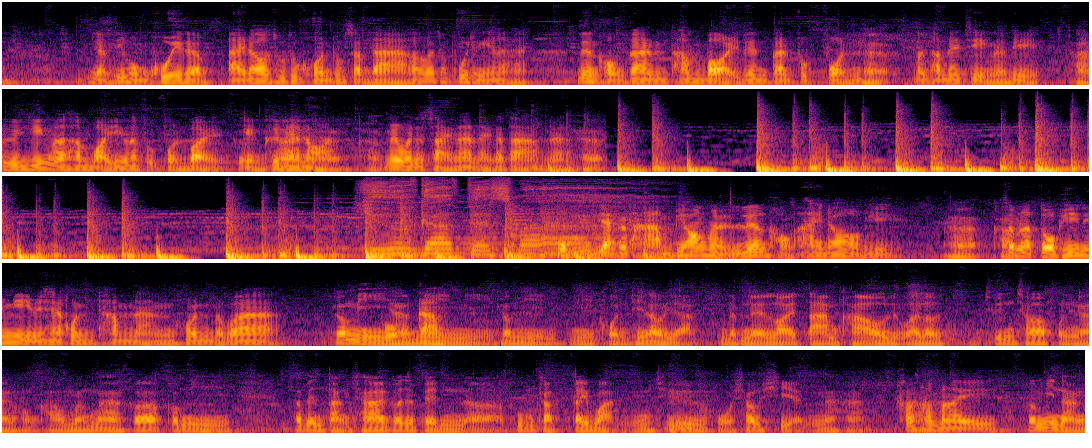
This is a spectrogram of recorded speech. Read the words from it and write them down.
อย่างที่ผมคุยกับไอดอลทุกๆคนทุกสัปดาห์เขาก็จะพูดอย่างนี้แหละฮะ เรื่องของการทำบ่อยเรื่องการฝึกฝนฮะมันทำได้จริงนะพี่ ครับคือยิ่งเราทำบ่อยยิ่งเราฝึกฝนบ่อยเก่งขึ้นแน่นอนใช่ครับไม่ว่าจะสายงานไหนก็ตามนะฮะผมอยากจะถามพี่อ้องหน่อยเรื่องของไอดอลพี่ฮะครับสำหรับตัวพี่นี่มีไหมฮะคนทำหนังคนแบบว่า ก็มีผู้ครับกำกับมีมีก็มีมีคนที่เราอยากดำเนินรอยตามเขา หรือว่าเราชื่นชอบผลงานของเขามาก ๆ ก็ก็มี ถ้าเป็นต่างชาติก็จะเป็นเอ่อผู้กำกับไต้หวันชื่อโหเช่าเฉียนนะฮะเขาทำอะไรก็มีหนัง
